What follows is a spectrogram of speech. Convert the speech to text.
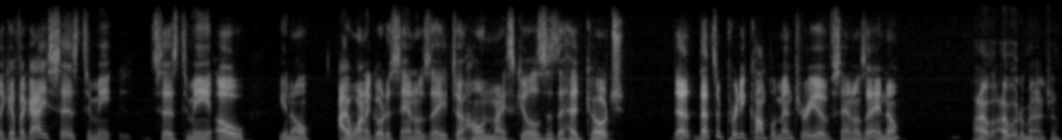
like if a guy says to me says to me, "Oh, you know, I want to go to San Jose to hone my skills as a head coach." That that's a pretty complimentary of San Jose, no? I, I would imagine.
